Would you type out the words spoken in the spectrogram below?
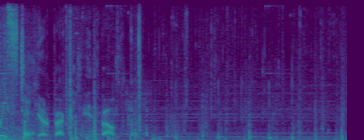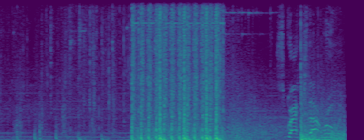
Wasted. Care package inbound. Scratch that ruin.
